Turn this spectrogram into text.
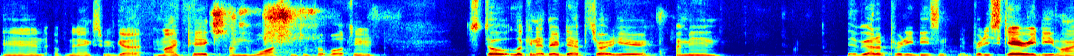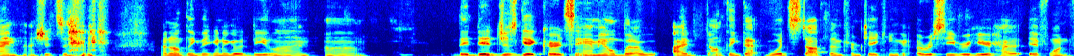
And up next, we've got my pick on the Washington football team. So looking at their depth chart here, I mean, they've got a pretty decent, pretty scary D line, I should say. I don't think they're gonna go D line. Um, they did just get Kurt Samuel, but I, I don't think that would stop them from taking a receiver here if one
